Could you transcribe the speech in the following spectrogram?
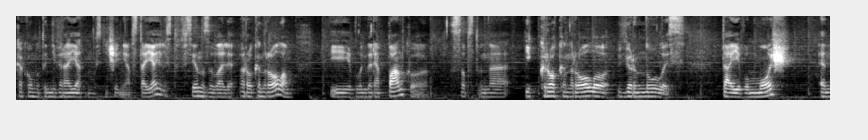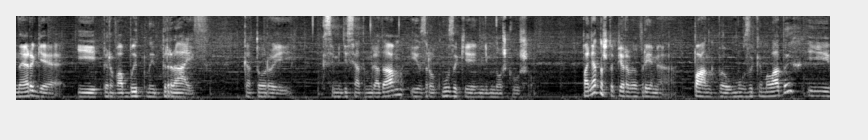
какому-то невероятному стечению обстоятельств все называли рок-н-роллом, и благодаря панку, собственно, и к рок-н-роллу вернулась та его мощь, энергия и первобытный драйв, который к 70-м годам из рок-музыки немножко ушел. Понятно, что первое время панк был музыкой молодых и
